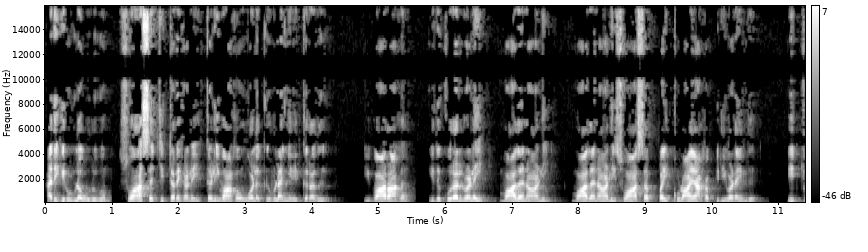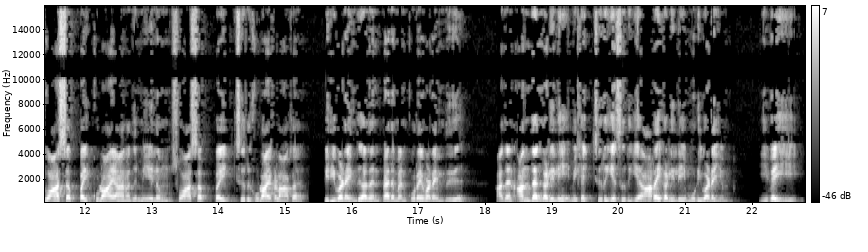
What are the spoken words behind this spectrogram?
அருகிலுள்ள உருவும் சுவாச சித்தரைகளை தெளிவாக உங்களுக்கு விளங்கி நிற்கிறது. இவ்வாறாக இது குரல்வளை வாதநாளி வாதநாளி சுவாசப்பை குழாயாக பிரிவடைந்து இச்சுவாசப்பை குழாயானது மேலும் சுவாசப்பை சிறு குழாய்களாக பிரிவடைந்து அதன் பருமன் குறைவடைந்து அதன் அந்தங்களிலே மிகச் சிறிய சிறிய அறைகளிலே முடிவடையும். இவையே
